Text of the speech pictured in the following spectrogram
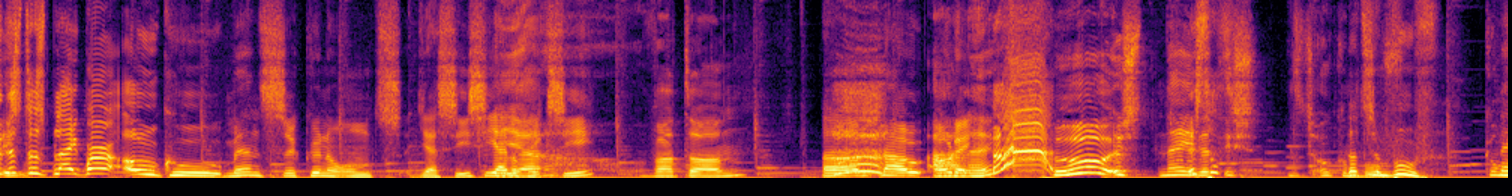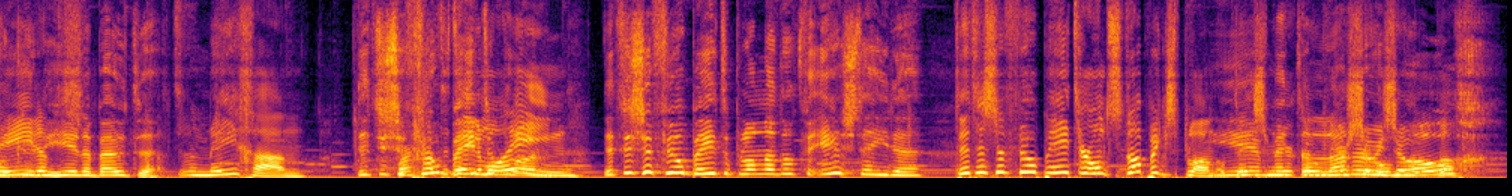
Dit is dus blijkbaar ook hoe mensen kunnen ons... Jessie, zie jij Ja. wat ik zie? Wat dan? Ehm, nou, oh nee. Alex? Oh, is, nee, Is dat, dat- is, dat is ook een Dat is een boef. Kom, Nee, we kunnen dat- hier naar buiten. Laten we meegaan. Dit is een Waar veel beter plan. heen? Dit is een veel beter plan dan dat we eerst deden. Dit is een veel beter ontsnappingsplan. Op Hier deze manier met de ladder sowieso... omhoog.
